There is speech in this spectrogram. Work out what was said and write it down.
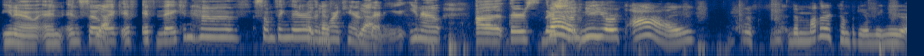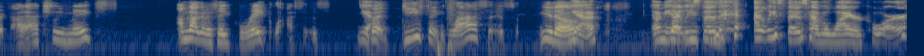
You know, and and so yeah like if if they can have something there, i then guess why can't yeah Zenni? You know, uh there's there's but some new york eye the, the mother company of new york eye actually makes i'm not going to say great glasses yeah. but decent glasses you know Yeah. I mean, at least those can at least those have a wire core.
